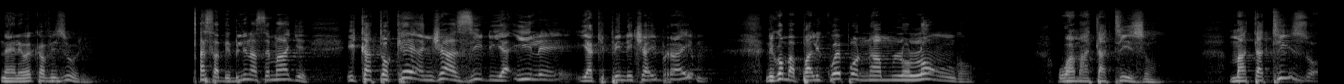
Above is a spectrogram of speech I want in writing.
Naeleweka vizuri? Sasa Biblia inasemaje? Ikatokea njaa zidi ya ile ya kipindi cha Ibrahimu. Ni kwamba palikuwepo na mlolongo wa matatizo. Matatizo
